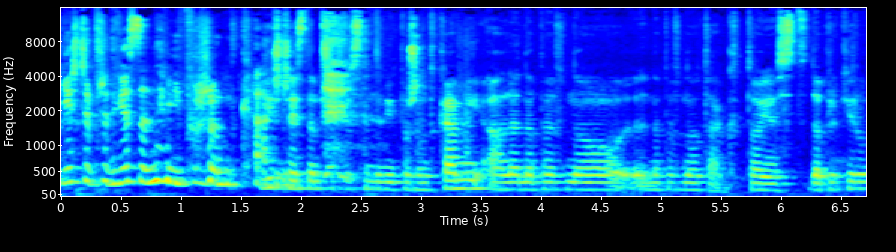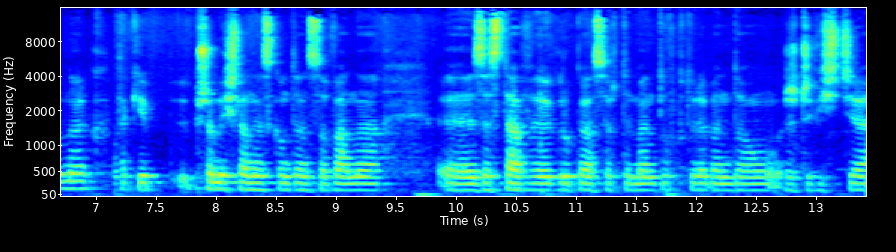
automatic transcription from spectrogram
Jeszcze przed wiosennymi porządkami. Jeszcze jestem przed wiosennymi porządkami, ale na pewno, na pewno tak. To jest dobry kierunek. Takie przemyślane, skondensowane e, zestawy, grupy asortymentów, które będą rzeczywiście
